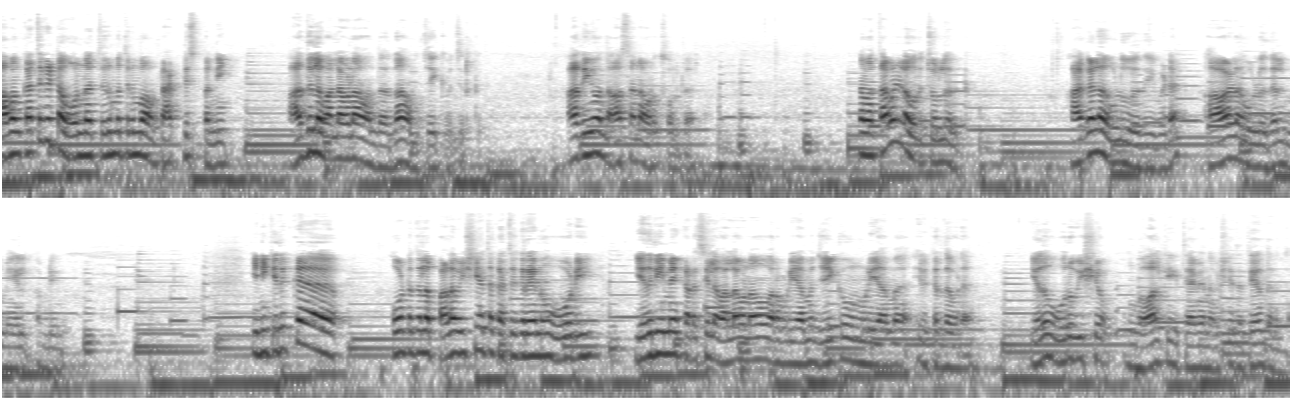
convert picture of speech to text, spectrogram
அவன் கத்துக்கிட்ட ஒன்றை திரும்ப திரும்ப அவன் ப்ராக்டிஸ் பண்ணி அதில் வல்லவனா வந்தது தான் அவனுக்கு ஜெயிக்க வச்சிருக்கு. அதையும் அந்த ஆசான அவனுக்கு சொல்றாரு. நம்ம தமிழ்ல ஒரு சொல்லு இருக்கு. அகல உழுவதை விட ஆழ உழுதல் மேல் அப்படின்னு. இன்னைக்கு இருக்க ஓட்டத்துல பல விஷயத்தை கத்துக்கிறேன்னு ஓடி எதிரியுமே கடைசியில வல்லவனாகவும் வர முடியாமல் ஜெயிக்கவும் முடியாமல் இருக்கிறத விட ஏதோ ஒரு விஷயம் உங்கள் வாழ்க்கைக்கு தேவையான விஷயத்தை தேர்ந்தெடுங்க.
